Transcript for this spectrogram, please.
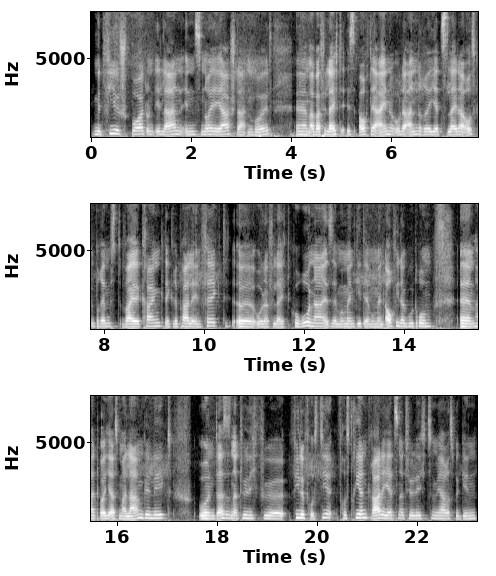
mit viel Sport und Elan ins neue Jahr starten wollt. Ähm, aber vielleicht ist auch der eine oder andere jetzt leider ausgebremst, weil krank, der grippale Infekt äh, oder vielleicht Corona ist ja im Moment, geht ja im Moment auch wieder gut rum, ähm, hat euch erstmal lahmgelegt. Und das ist natürlich für viele frustrierend, gerade jetzt natürlich zum Jahresbeginn.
